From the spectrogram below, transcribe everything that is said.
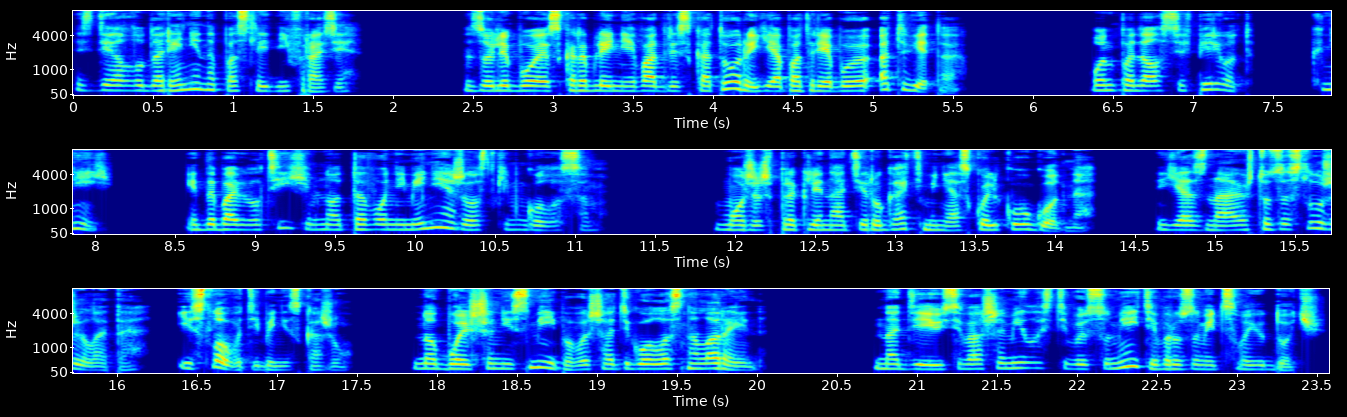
Сделал ударение на последней фразе за любое оскорбление в адрес которой я потребую ответа. Он подался вперед, к ней, и добавил тихим, но оттого не менее жестким голосом. «Можешь проклинать и ругать меня сколько угодно. Я знаю, что заслужил это, и слова тебе не скажу. Но больше не смей повышать голос на Лоррейн. Надеюсь, ваша милость, вы сумеете вразумить свою дочь».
